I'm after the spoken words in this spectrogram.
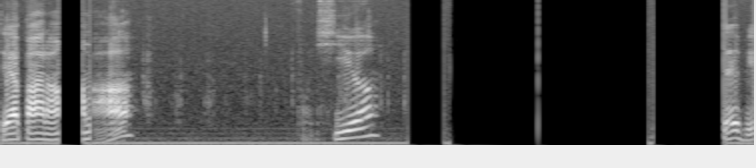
Der Parameter a von hier wird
